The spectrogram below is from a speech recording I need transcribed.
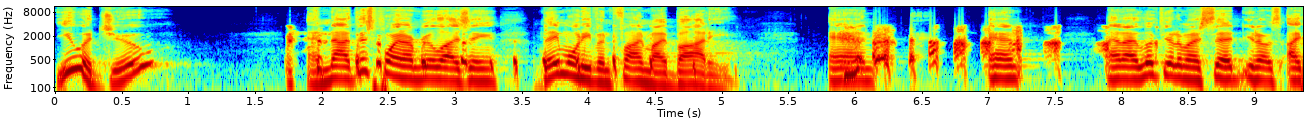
you a Jew? And now at this point, I'm realizing they won't even find my body. And, and, and I looked at him I said, you know, I,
